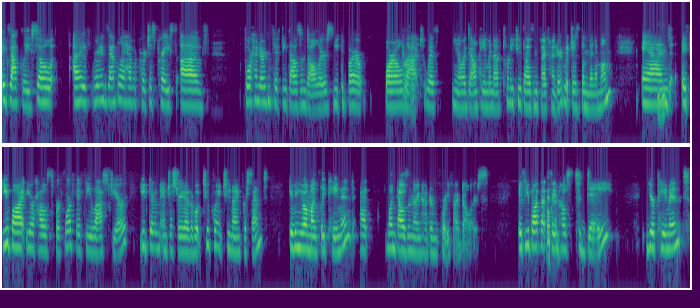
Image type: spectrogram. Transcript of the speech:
Exactly. So I, for an example, I have a purchase price of four hundred and fifty thousand dollars. You could borrow borrow Perfect. that with, you know, a down payment of twenty-two thousand five hundred, which is the minimum. Mm-hmm. And if you bought your house for four fifty last year, you'd get an interest rate at about two point two nine percent, giving you a monthly payment at one thousand nine hundred and forty-five dollars. If you bought that Okay. same house today, your payment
